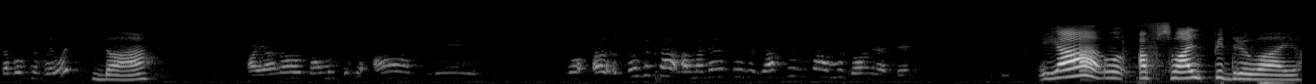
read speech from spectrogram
Тебе обновилась? Да. А я на одному таки... А, блін. Ну, а то же та, а мене теж... Я в тому самому домі, а ти? Я о, асфальт підриваю.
